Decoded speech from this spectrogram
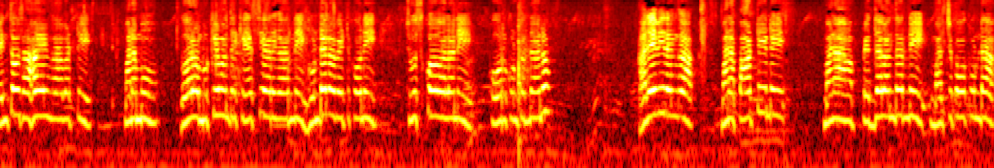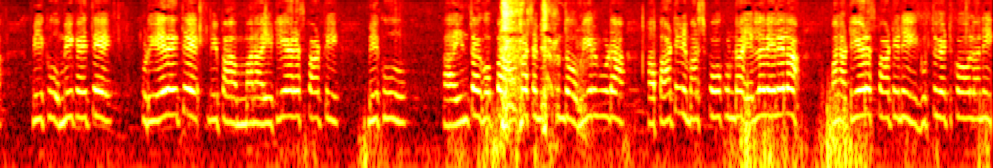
ఎంతో సహాయం కాబట్టి మనము గౌరవ ముఖ్యమంత్రి కేసీఆర్ గారిని గుండెలో పెట్టుకొని చూసుకోవాలని కోరుకుంటున్నాను. అదేవిధంగా మన పార్టీని మన పెద్దలందరినీ మర్చిపోకుండా మీకు మీకైతే ఇప్పుడు ఏదైతే మీ పా- మన ఈ టీఆర్ఎస్ పార్టీ మీకు ఇంత గొప్ప అవకాశం ఇస్తుందో మీరు కూడా ఆ పార్టీని మర్చిపోకుండా ఎల్లవేళలా మన టీఆర్ఎస్ పార్టీని గుర్తుపెట్టుకోవాలని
